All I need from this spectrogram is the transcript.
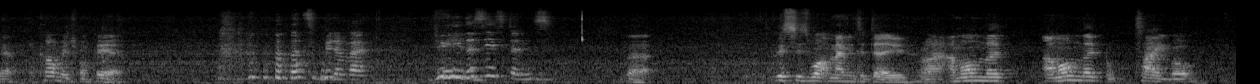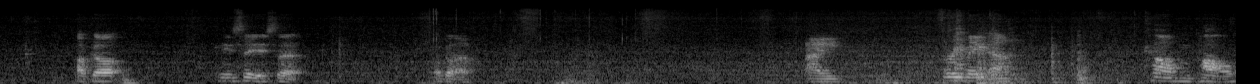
Yeah. I can't reach my beer. That's a bit of a. Do you need assistance? Look. This is what I'm having to do, right? I'm on the I'm on the table. I've got can you see this look? I've got a, a three metre carbon pole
